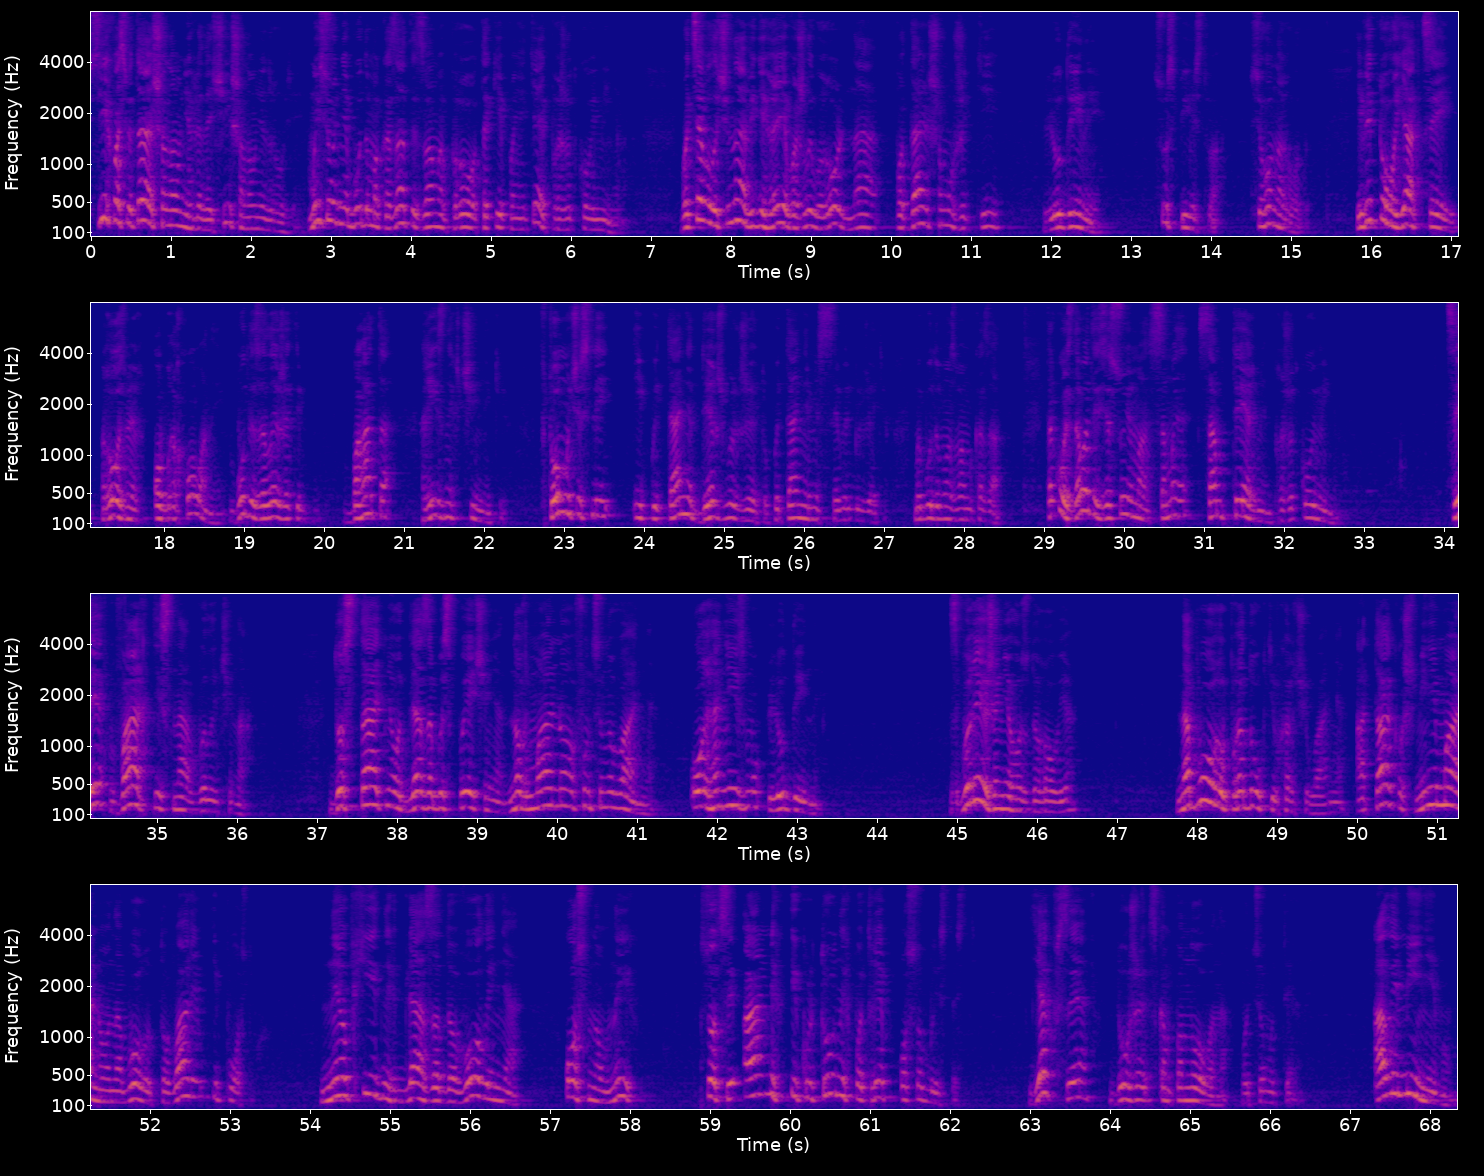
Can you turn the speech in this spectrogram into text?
Всіх вас вітаю, шановні глядачі, шановні друзі. Ми сьогодні будемо казати з вами про таке поняття, як прожитковий мінімум. Бо ця величина відіграє важливу роль на подальшому житті людини, суспільства, всього народу. І від того, як цей розмір обрахований, буде залежати багато різних чинників, в тому числі і питання держбюджету, питання місцевих бюджетів. Ми будемо з вами казати. Так ось, давайте з'ясуємо саме, сам термін прожитковий мінімум. Це вартісна величина, достатнього для забезпечення нормального функціонування організму людини, збереження його здоров'я, набору продуктів харчування, а також мінімального набору товарів і послуг, необхідних для задоволення основних соціальних і культурних потреб особистості. Як все дуже скомпоновано в цьому терміні. Але мінімум,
